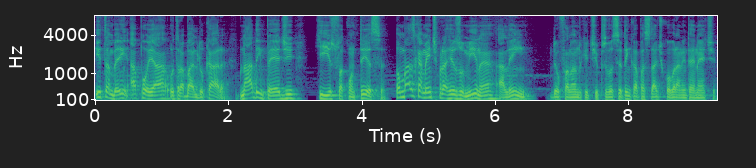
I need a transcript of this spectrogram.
e também apoiar o trabalho do cara. Nada impede que isso aconteça? Então, basicamente, para resumir, né, além de eu falando que, tipo, se você tem capacidade de cobrar na internet,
